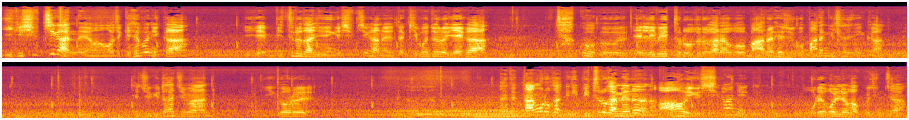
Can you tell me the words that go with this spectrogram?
이게 쉽지가 않네요. 어저께 해보니까 이게 밑으로 다니는 게 쉽지가 않아요. 일단 기본적으로 얘가 자꾸 그 엘리베이터 로드로 가라고 말을 해주고 빠른 길 찾으니까 해주기도 하지만 이거를 어, 하여튼 땅으로 가, 이 밑으로 가면은 아우 이거 시간이 오래 걸려갖고 진짜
